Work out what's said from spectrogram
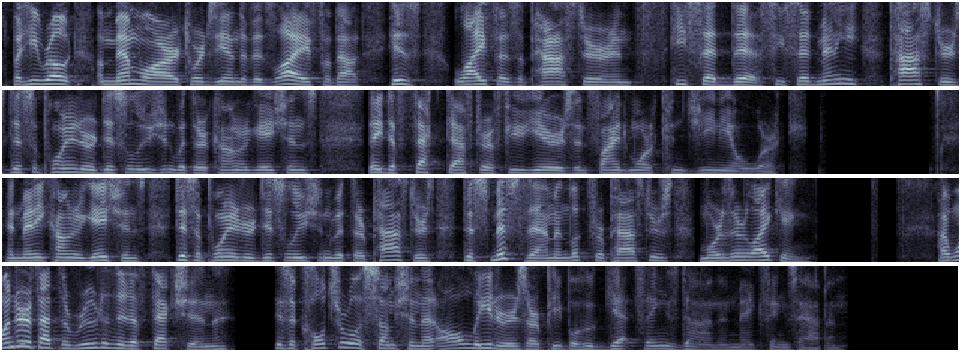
But he wrote a memoir towards the end of his life about his life as a pastor, and he said this. He said, Many pastors, disappointed or disillusioned with their congregations, they defect after a few years and find more congenial work. And many congregations, disappointed or disillusioned with their pastors, dismiss them and look for pastors more to their liking. I wonder if at the root of the defection is a cultural assumption that all leaders are people who get things done and make things happen.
